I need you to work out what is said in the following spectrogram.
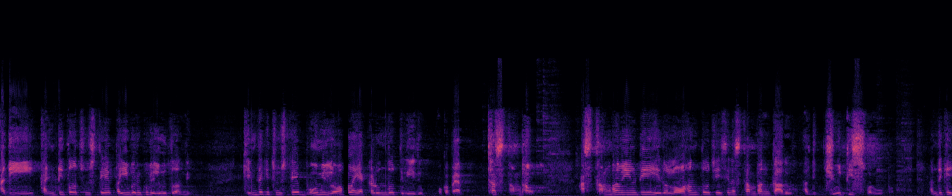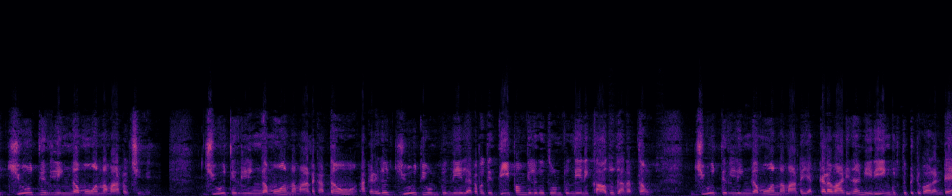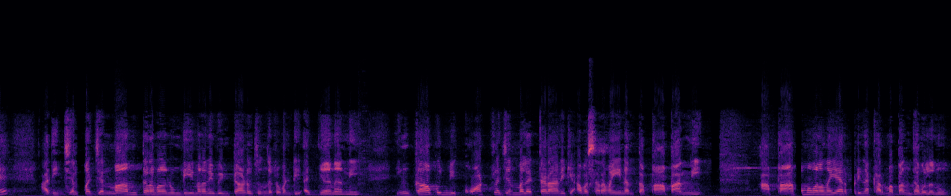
అది కంటితో చూస్తే పై వరకు వెలుగుతోంది. కిందకి చూస్తే భూమి లోపల ఎక్కడుందో తెలియదు ఒక పెద్ద స్తంభం ఆ స్తంభం ఏమిటి? ఏదో లోహంతో చేసిన స్తంభం కాదు. అది జ్యోతి స్వరూపం. అందుకే జ్యోతిర్లింగము అన్న మాట వచ్చింది. జ్యోతిర్లింగము అన్న మాటకు అర్థం అక్కడ ఏదో జ్యోతి ఉంటుంది లేకపోతే దీపం వెలుగుతూ ఉంటుంది అని కాదు దాని అర్థం. జ్యోతిర్లింగము అన్న మాట ఎక్కడ వాడినా మీరేం గుర్తు పెట్టుకోవాలంటే అది జన్మ జన్మాంతరముల నుండి మనని వెంటాడుతున్నటువంటి అజ్ఞానాన్ని ఇంకా కొన్ని కోట్ల జన్మలెత్తడానికి అవసరమైనంత పాపాన్ని ఆ పాపము వలన ఏర్పడిన కర్మ బంధములను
